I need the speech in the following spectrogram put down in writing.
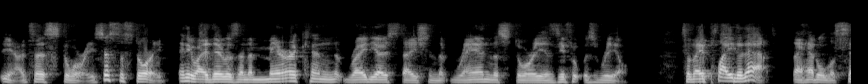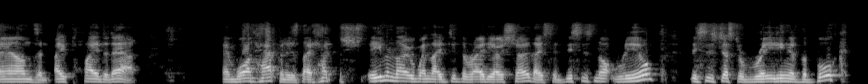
you know, it's a story. It's just a story. Anyway, there was an American radio station that ran the story as if it was real. So they played it out. They had all the sounds and they played it out. And what happened is they had sh- even though when they did the radio show, they said, this is not real. This is just a reading of the book.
